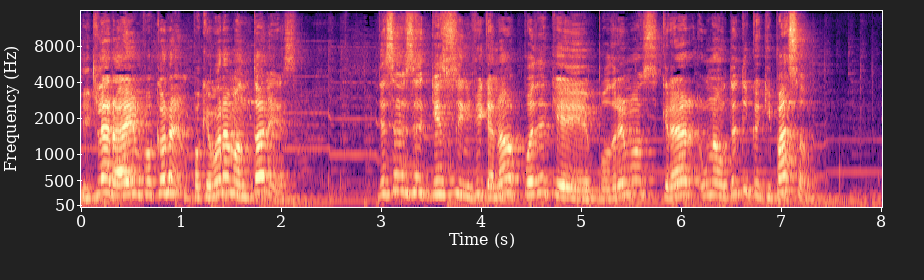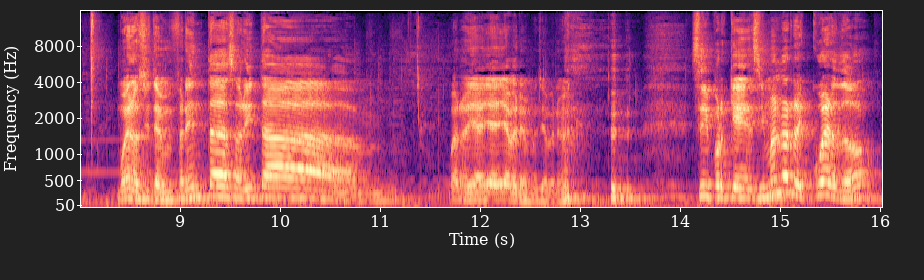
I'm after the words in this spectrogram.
y claro, hay un Pokémon a montones. Ya sabes qué eso significa, ¿no? Puede que podremos crear un auténtico equipazo. Bueno, si te enfrentas ahorita... mm, Bueno, ya, ya, ya veremos, ya veremos. sí, porque si mal no recuerdo,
